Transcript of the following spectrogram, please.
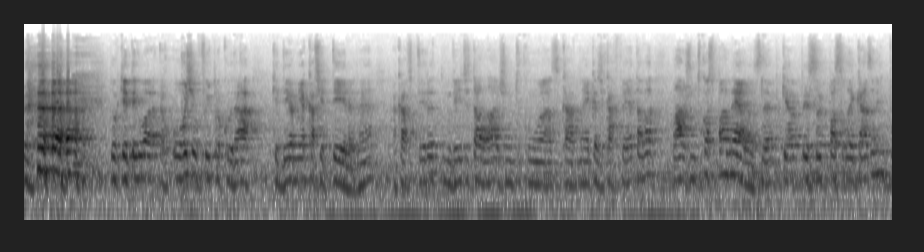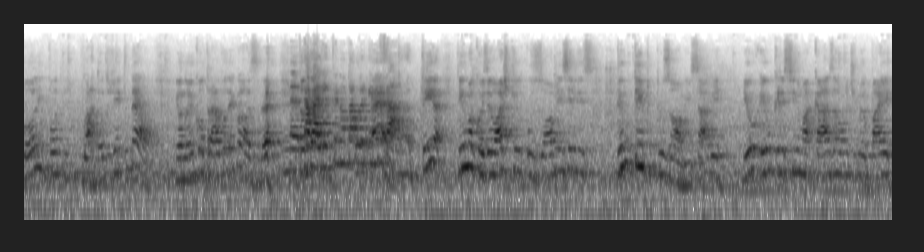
porque tem uma, hoje eu fui procurar, que dei a minha cafeteira, né? A cafeteira, em vez de estar lá junto com as canecas de café, estava lá junto com as panelas, né? Porque a pessoa que passou lá em casa limpou, limpou, guardou do jeito dela. Eu não encontrava o negócio, né? Não, tava limpo e não tava organizado. É, tem, tem uma coisa, eu acho que os homens, eles. Dê um tempo para os homens, sabe? Eu, eu cresci numa casa onde meu pai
